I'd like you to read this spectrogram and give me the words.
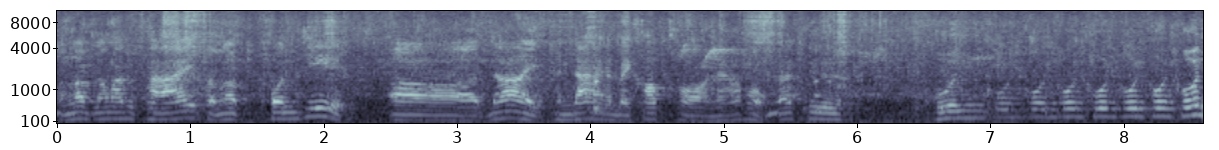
สำหรับรางวัลสุดท้ายสำหรับคนที่อ่าได้แพนด้ากันไปครอบครองนะครับผมก็คือ คุณคุณคุณคุณคุณคุณคุณคุณ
